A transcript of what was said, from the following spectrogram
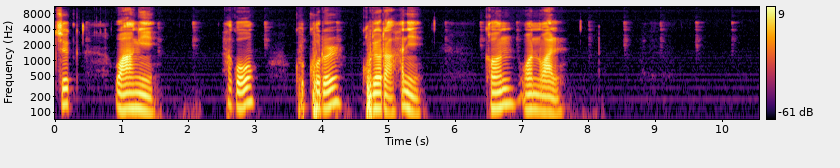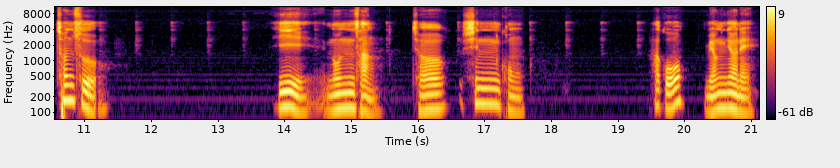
즉 왕이 하고 국호를 고려라 하니 건원왈 천수 이 논상 저신공 하고 명년에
